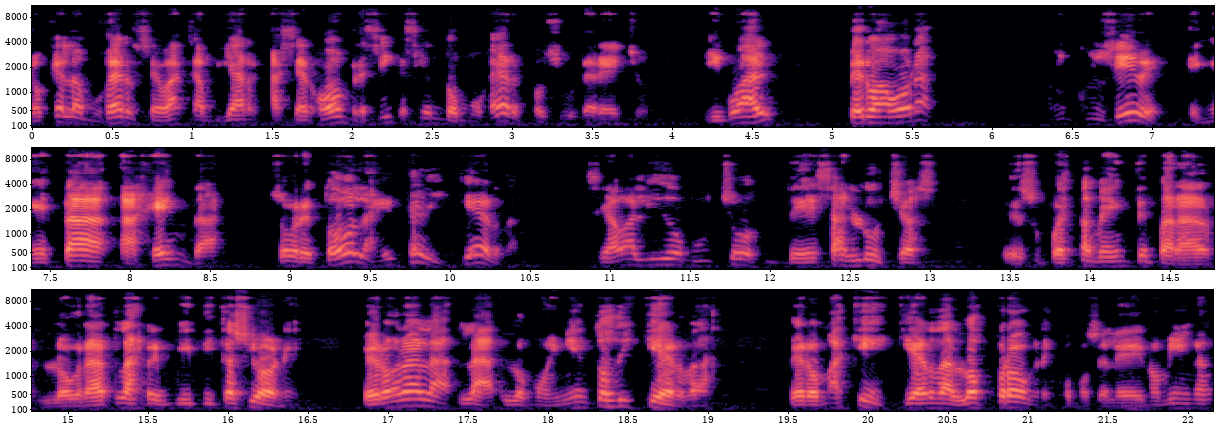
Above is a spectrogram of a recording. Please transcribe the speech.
no que la mujer se va a cambiar a ser hombre, sigue siendo mujer con sus derechos. Igual, pero ahora, inclusive en esta agenda, sobre todo la gente de izquierda, se ha valido mucho de esas luchas eh, supuestamente para lograr las reivindicaciones, pero ahora los movimientos de izquierda, pero más que izquierda, los progres, como se le denominan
